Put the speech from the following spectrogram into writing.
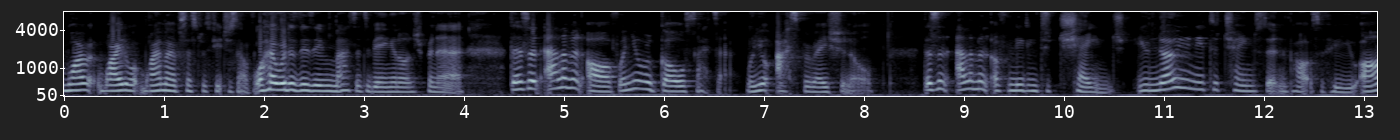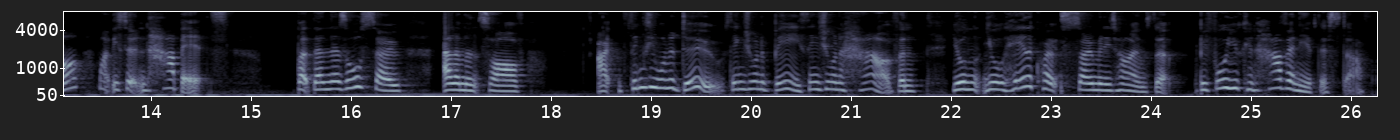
why why do, why am I obsessed with future self? Why what does this even matter to being an entrepreneur? There's an element of when you're a goal setter, when you're aspirational, there's an element of needing to change. You know you need to change certain parts of who you are, might be certain habits, but then there's also elements of uh, things you want to do, things you want to be, things you want to have, and you'll you'll hear the quote so many times that before you can have any of this stuff,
